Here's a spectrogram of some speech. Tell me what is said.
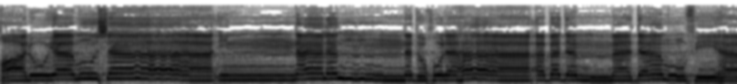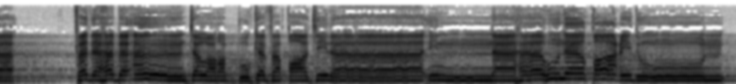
قالوا يا موسى إنا لن ندخلها أبدا ما داموا فيها. فذهب أنت وربك فقاتلا إنا هاهنا قاعدون.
